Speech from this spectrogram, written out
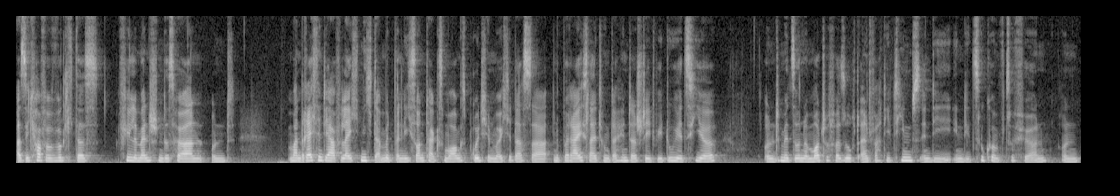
also ich hoffe wirklich, dass viele Menschen das hören und man rechnet ja vielleicht nicht damit, wenn ich sonntags morgens Brötchen möchte, dass da eine Bereichsleitung dahinter steht, wie du jetzt hier und mit so einem Motto versucht, einfach die Teams in die, in die Zukunft zu führen. Und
